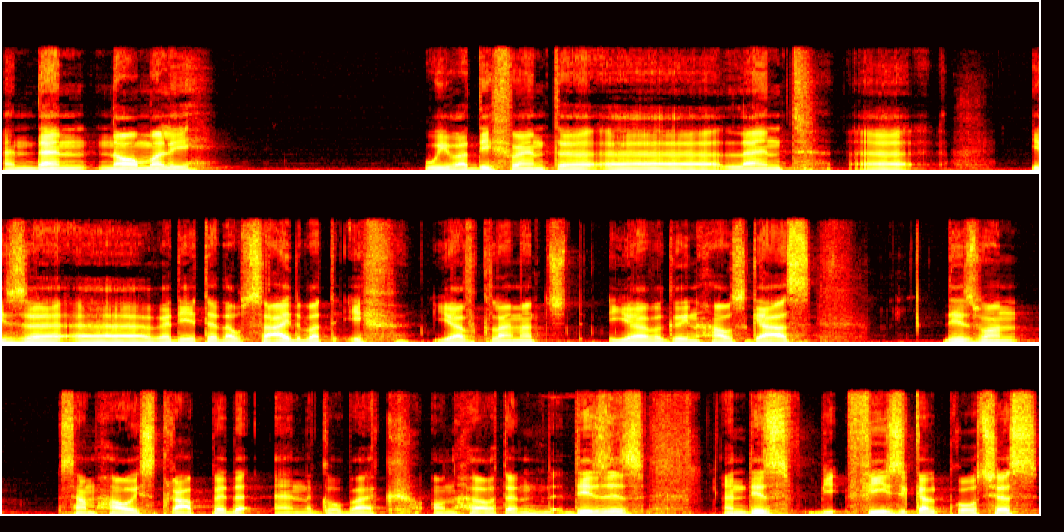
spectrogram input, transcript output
and then normally with a different uh, uh, length is uh, uh, radiated outside, but if you have climate, you have a greenhouse gas, this one somehow is trapped and go back on Earth. And this is, and this physical process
